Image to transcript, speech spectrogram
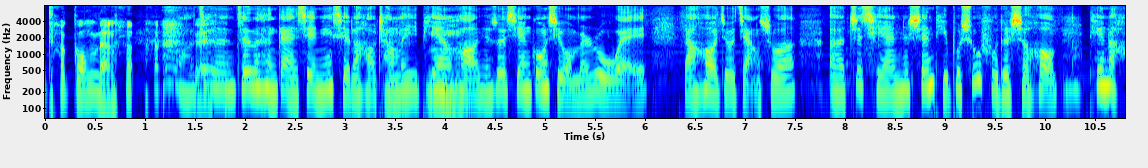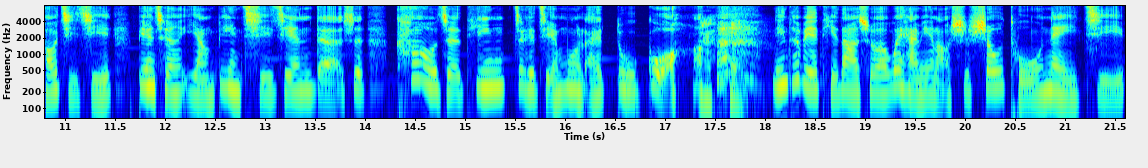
的功能。哦，这个真的很感谢您写了好长的一篇哈。您、嗯、说先恭喜我们入围，然后就讲说，呃，之前身体不舒服的时候听了好几集，变成养病期间的是靠着听这个节目来度过。您特别提到说魏海明老师收徒那一集，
